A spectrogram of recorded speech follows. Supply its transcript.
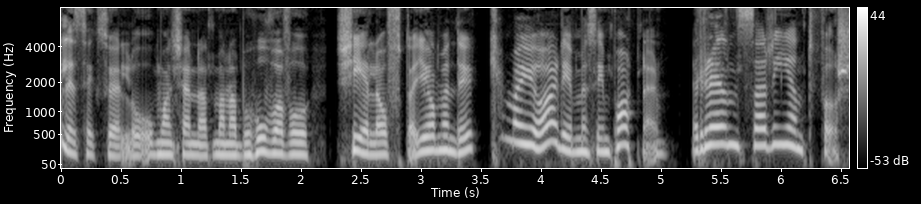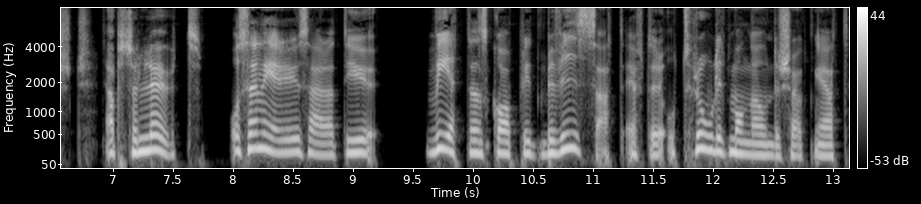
väldigt sexuell och, och man känner att man har behov av att kela ofta, ja men det kan man göra det med sin partner. Rensa rent först. Absolut. Och sen är det ju så här att det är vetenskapligt bevisat efter otroligt många undersökningar att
